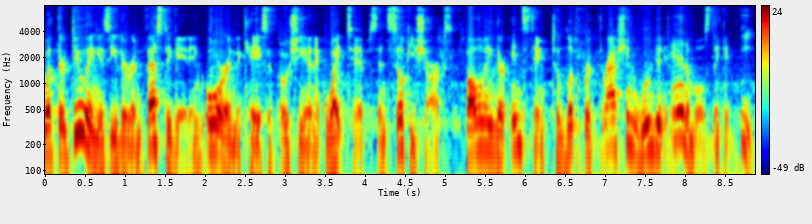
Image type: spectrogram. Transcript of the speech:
What they're doing is either investigating, or in the case of oceanic whitetips and silky sharks, following their instinct to look for thrashing wounded animals they can eat.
